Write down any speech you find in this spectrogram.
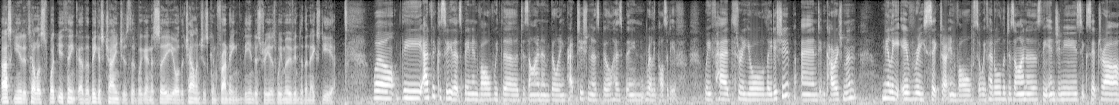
asking you to tell us what you think are the biggest changes that we're going to see or the challenges confronting the industry as we move into the next year. Well, the advocacy that's been involved with the Design and Building Practitioners Bill has been really positive. We've had, through your leadership and encouragement, nearly every sector involved. So we've had all the designers, the engineers, etc.,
